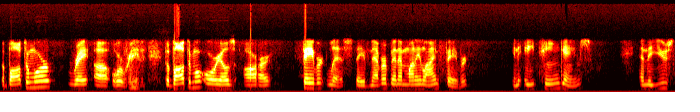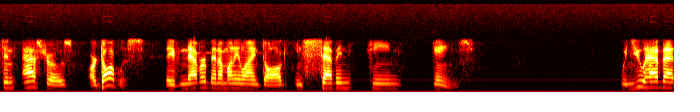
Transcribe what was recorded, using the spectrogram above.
The Baltimore uh, or Raven, the Baltimore Orioles are favorite list. They've never been a money line favorite in 18 games and the Houston Astros are dogless. They've never been a money line dog in 17 games. When you have that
